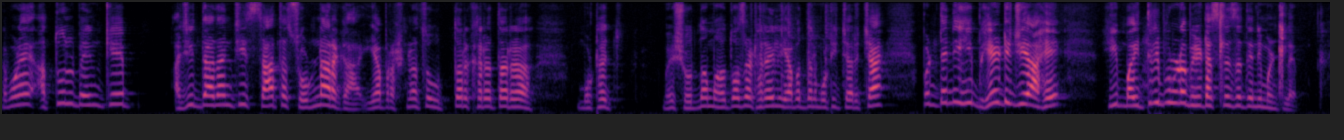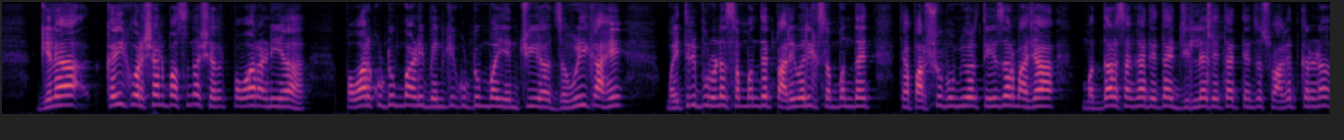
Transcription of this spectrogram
त्यामुळे अतुल बेनके अजितदादांची साथ सोडणार का? या प्रश्नाचं उत्तर खरं तर मोठं म्हणजे शोधणं महत्त्वाचं ठरेल याबद्दल मोठी चर्चा आहे. पण त्यांनी ही भेट जी आहे ही मैत्रीपूर्ण भेट असल्याचं त्यांनी म्हटलं गेल्या कैक वर्षांपासून शरद पवार आणि पवार कुटुंब आणि बेनके कुटुंब यांची जवळीक आहे. मैत्रीपूर्ण संबंध आहेत पारिवारिक संबंध आहेत. त्या पार्श्वभूमीवर ते जर माझ्या मतदारसंघात येत आहेत जिल्ह्यात येत आहेत त्यांचं स्वागत करणं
